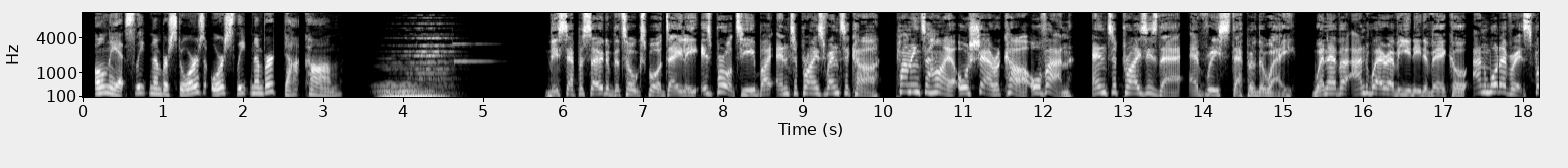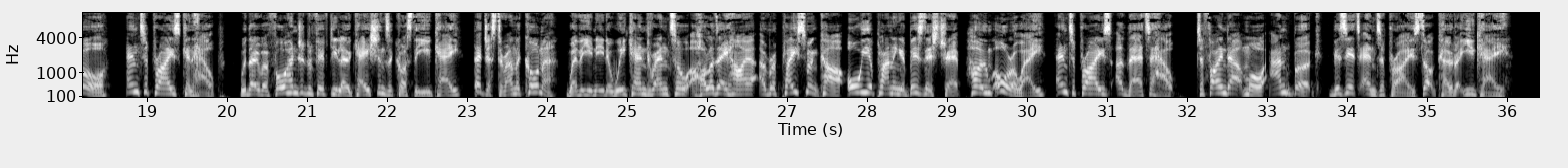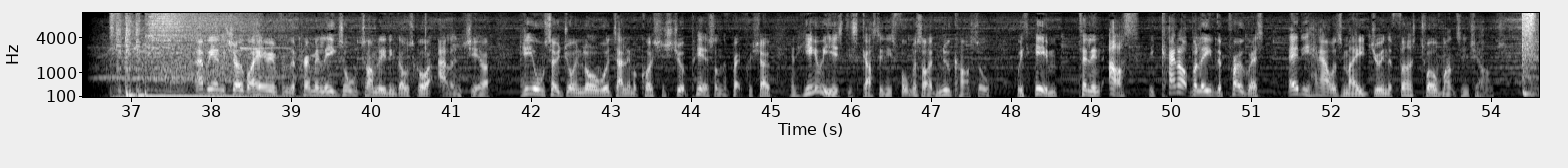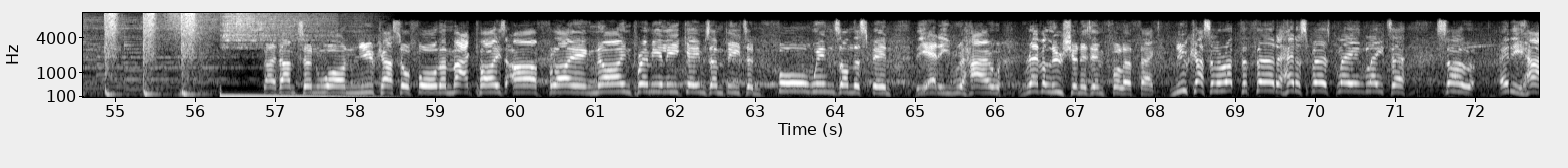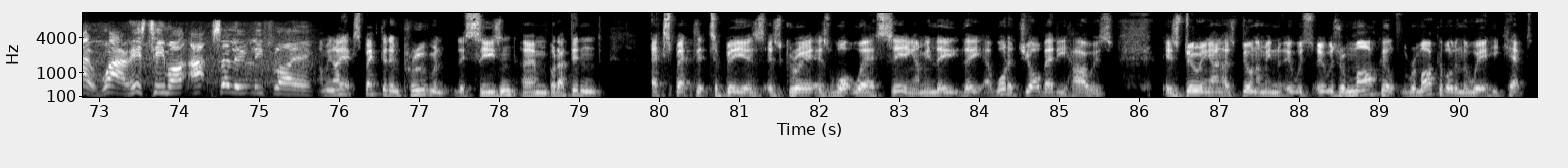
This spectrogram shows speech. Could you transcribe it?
Only at Sleep Number stores or sleepnumber.com. This episode of the Talksport Daily is brought to you by Enterprise Rent a Car. Planning to hire or share a car or van? Enterprise is there every step of the way. Whenever and wherever you need a vehicle and whatever it's for, Enterprise can help. With over 450 locations across the UK, they're just around the corner. Whether you need a weekend rental, a holiday hire, a replacement car, or you're planning a business trip, home or away, Enterprise are there to help. To find out more and book, visit enterprise.co.uk. And we end the show by hearing from the Premier League's all-time leading goalscorer, Alan Shearer. He also joined Laura Woods, Ally McCoist and Stuart Pearce on The Breakfast Show, and here he is discussing his former side Newcastle with him telling us he cannot believe the progress Eddie Howe has made during the first 12 months in charge. Southampton 1, Newcastle 4. The Magpies are flying. Nine Premier League games unbeaten, four wins on the spin. The Eddie Howe revolution is in full effect. Newcastle are up to third, ahead of Spurs playing later. So Eddie Howe, wow, his team are absolutely flying. I mean, I expected improvement this season, um, but I didn't expect it to be as as great as what we're seeing. I mean, they they what a job Eddie Howe is is doing and has done. I mean, it was it was remarkable remarkable in the way he kept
